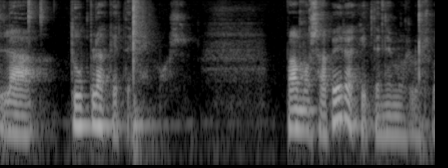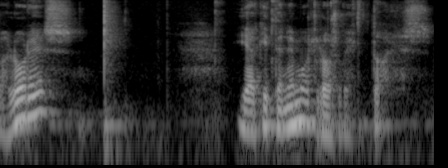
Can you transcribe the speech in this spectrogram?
la tupla que tenemos. Vamos a ver, aquí tenemos los valores y aquí tenemos los vectores.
